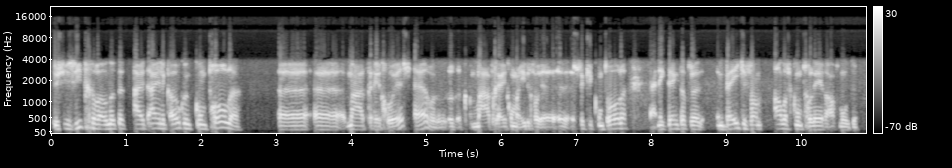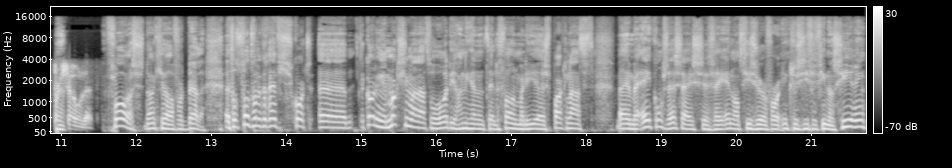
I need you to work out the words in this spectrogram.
Dus je ziet gewoon dat het uiteindelijk ook een controle eh, eh, maatregel is. Hè? Een maatregel, maar in ieder geval eh, een stukje controle. Ja, en ik denk dat we een beetje van alles controleren af moeten, persoonlijk. Floris, dankjewel voor het bellen. En tot slot wil ik nog eventjes kort eh, de koningin Maxima laten horen. Die hangt niet aan de telefoon, maar die eh, sprak laatst bij een bijeenkomst. Hè. Zij is eh, VN-adviseur voor inclusieve financiering.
